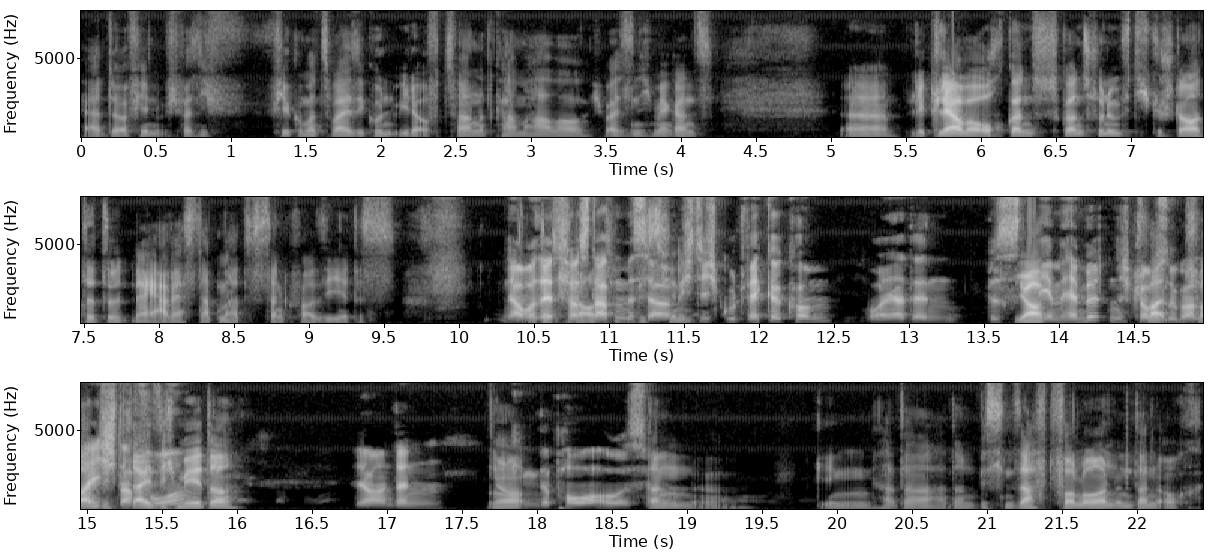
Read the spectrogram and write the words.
er hatte auf jeden Fall, ich weiß nicht, 4,2 Sekunden wieder auf 200 km/h war. Ich weiß es nicht mehr ganz. Äh, Leclerc war auch ganz, ganz vernünftig gestartet. Und, naja, Verstappen hat es dann quasi das. Ja, aber selbst Verstappen ist ja richtig gut weggekommen. War ja dann bis ja, neben Hamilton, ich glaube sogar 20, leicht 30 davor. Meter. Ja, und dann ja. ging der Power aus. Dann ja. äh, ging, hat, er, hat er ein bisschen Saft verloren und dann auch,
